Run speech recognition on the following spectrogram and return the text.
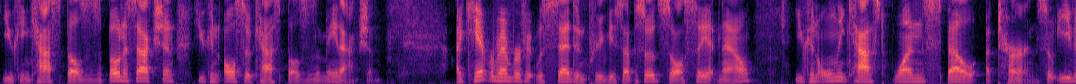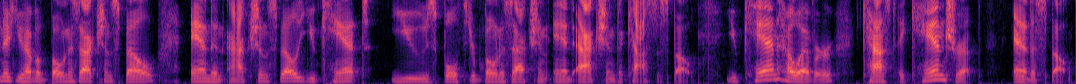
You can cast spells as a bonus action, you can also cast spells as a main action. I can't remember if it was said in previous episodes, so I'll say it now. You can only cast one spell a turn. So even if you have a bonus action spell and an action spell, you can't use both your bonus action and action to cast a spell. You can, however, cast a cantrip and a spell.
